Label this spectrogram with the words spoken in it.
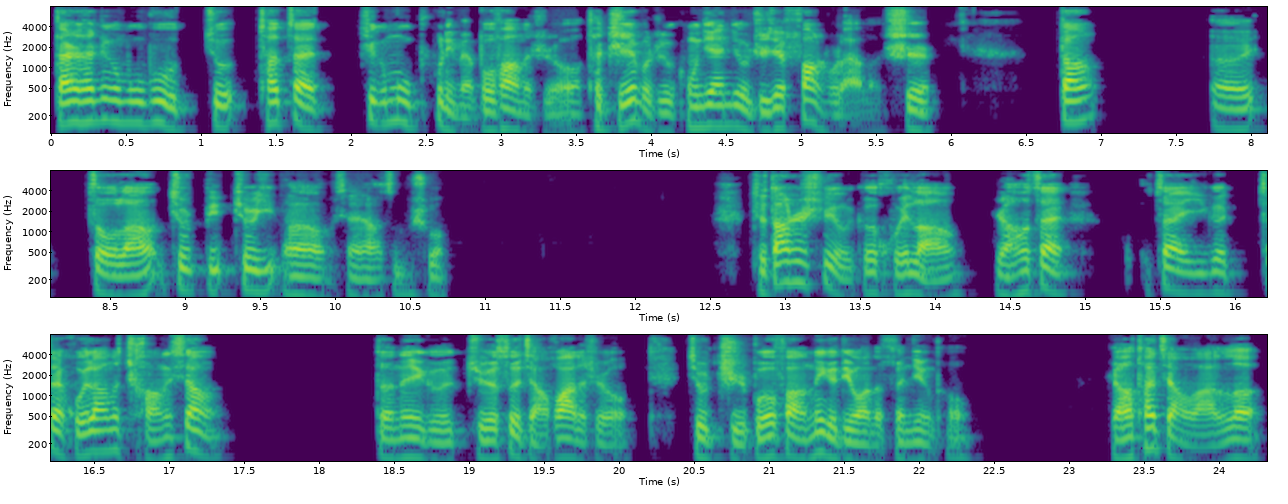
但是他这个幕布就他在这个幕布里面播放的时候，他直接把这个空间就直接放出来了，是当呃走廊就是比就是呃我想想怎么说，就当时是有一个回廊，然后在。在一个在回廊的长巷的那个角色讲话的时候，就只播放那个地方的分镜头，然后他讲完了，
